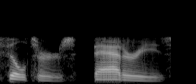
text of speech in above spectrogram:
filters, batteries,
